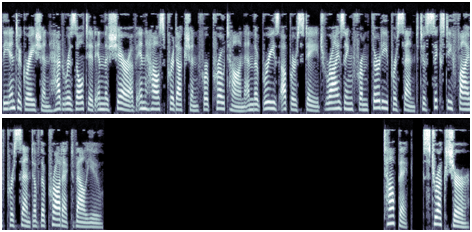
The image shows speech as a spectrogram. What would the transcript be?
the integration had resulted in the share of in-house production for Proton and the Briz upper stage rising from 30% to 65% of the product value. Structure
